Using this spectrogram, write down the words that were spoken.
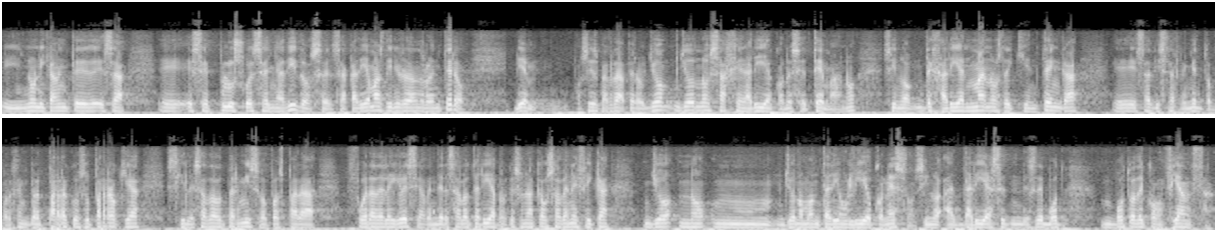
y no únicamente eh, ese plus o ese añadido, se sacaría más dinero dándolo entero. Bien, pues sí es verdad, pero yo, no exageraría con ese tema, ¿no? sino dejaría en manos de quien tenga eh, ese discernimiento. Por ejemplo, el párroco de su parroquia, si les ha dado permiso pues, para fuera de la iglesia vender esa lotería porque es una causa benéfica, yo no, mm, montaría un lío con eso, sino daría ese, voto, de confianza.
